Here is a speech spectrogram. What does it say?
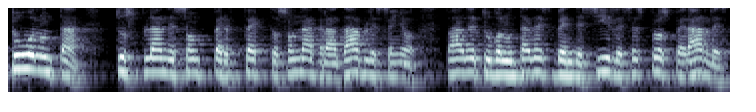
tu voluntad tus planes son perfectos, son agradables, Señor. Padre, tu voluntad es bendecirles, es prosperarles.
